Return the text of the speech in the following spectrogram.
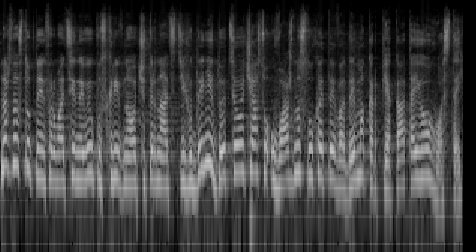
Наш наступний інформаційний випуск рівно о 14 годині. До цього часу уважно слухайте Вадима Карп'яка та його гостей.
